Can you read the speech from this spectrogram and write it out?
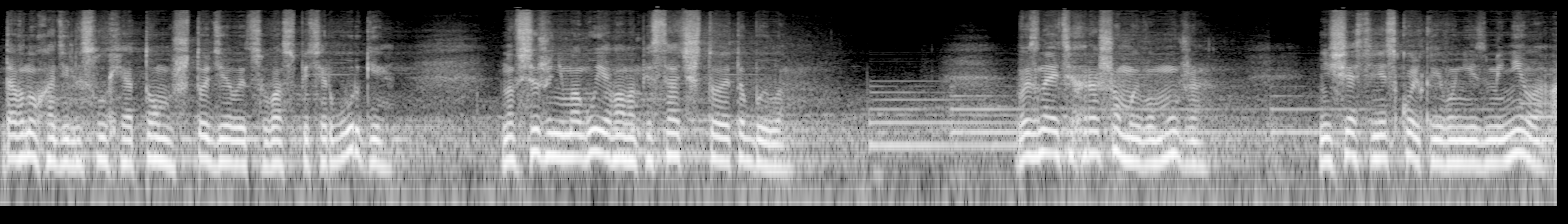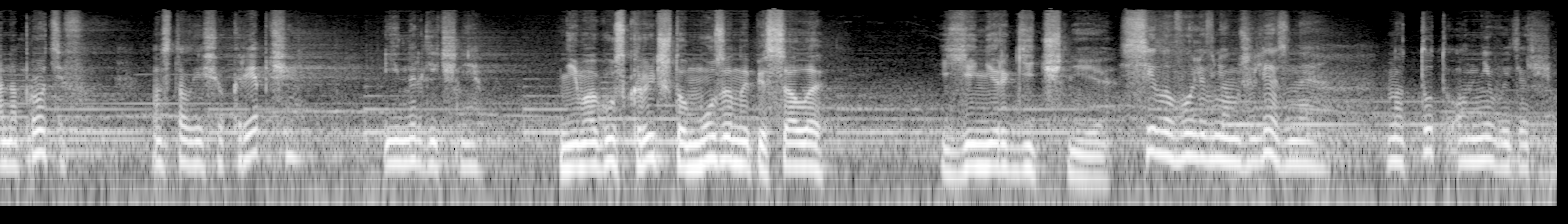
Давно ходили слухи о том, что делается у вас в Петербурге. Но все же не могу я вам описать, что это было. Вы знаете хорошо моего мужа. Несчастье нисколько его не изменило, а напротив, он стал еще крепче и энергичнее. Не могу скрыть, что Муза написала «енергичнее». Сила воли в нем железная, но тут он не выдержал.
